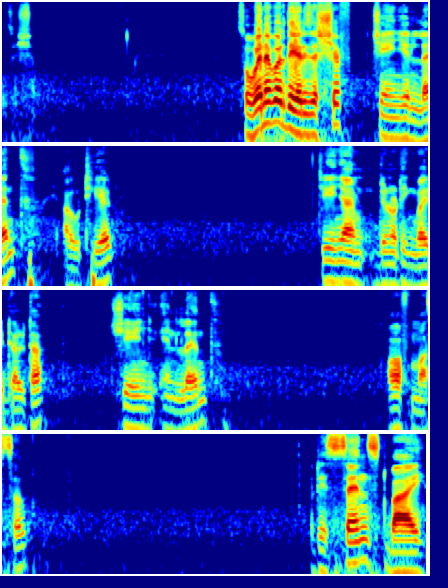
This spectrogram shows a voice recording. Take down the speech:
position. So, whenever there is a shift change in length out here, change I am denoting by delta, change in length of muscle, it is sensed by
